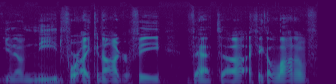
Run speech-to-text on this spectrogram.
you know need for iconography that uh, I think a lot of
